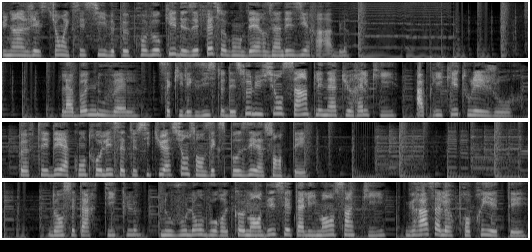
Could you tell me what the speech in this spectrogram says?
une ingestion excessive peut provoquer des effets secondaires indésirables. La bonne nouvelle, c'est qu'il existe des solutions simples et naturelles qui, appliquées tous les jours, peuvent aider à contrôler cette situation sans exposer la santé. Dans cet article, nous voulons vous recommander cet aliment sain qui, grâce à leurs propriétés,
